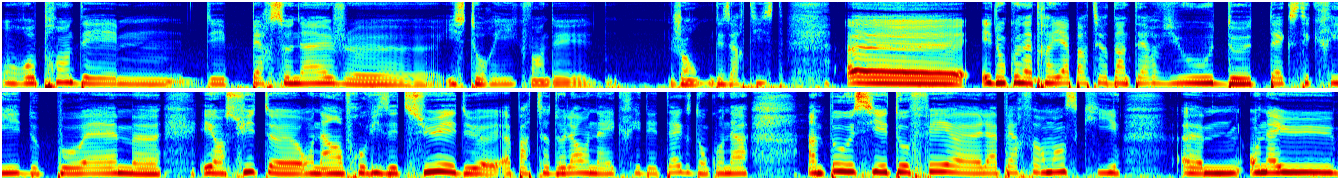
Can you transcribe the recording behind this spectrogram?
on reprend des, des personnages historiques, des, gens, des artistes. Euh, et donc on a travaillé à partir d'interviews, de textes écrits, de poèmes, euh, et ensuite euh, on a improvisé dessus, et à partir de là on a écrit des textes. Donc on a un peu aussi étoffé la performance qui on a eu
